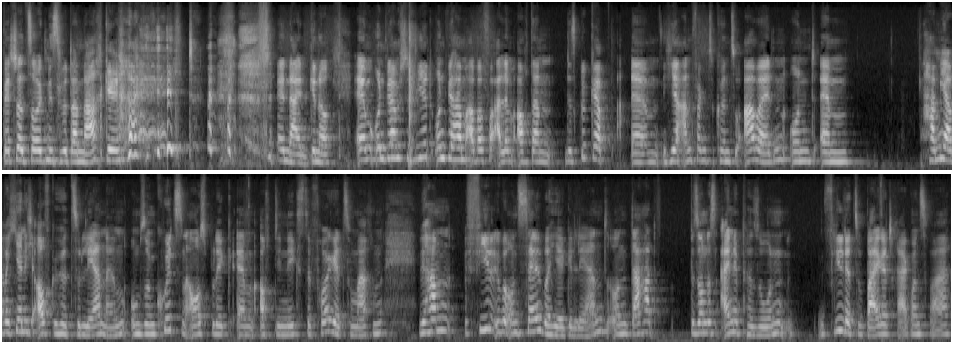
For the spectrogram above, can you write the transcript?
Bachelorzeugnis wird dann nachgereicht. äh, nein, genau. Ähm, und wir haben studiert und wir haben aber vor allem auch dann das Glück gehabt, ähm, hier anfangen zu können zu arbeiten und ähm, haben ja aber hier nicht aufgehört zu lernen, um so einen kurzen Ausblick ähm, auf die nächste Folge zu machen. Wir haben viel über uns selber hier gelernt und da hat besonders eine Person viel dazu beigetragen und zwar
